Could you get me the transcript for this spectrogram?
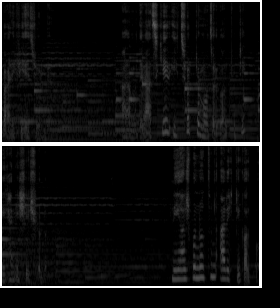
বাড়ি ফিরে চললেন। আর আমাদের আজকের এই ছোট্ট মজার গল্পটি এখানে শেষ হলো। নিয়ে আসব নতুন আরেকটি গল্প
